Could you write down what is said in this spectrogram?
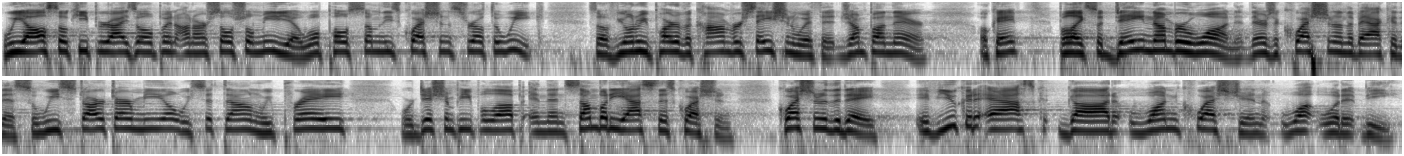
We also keep your eyes open on our social media. We'll post some of these questions throughout the week. So if you want to be part of a conversation with it, jump on there. Okay? But like, so day number one, there's a question on the back of this. So we start our meal, we sit down, we pray, we're dishing people up, and then somebody asks this question. Question of the day If you could ask God one question, what would it be?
